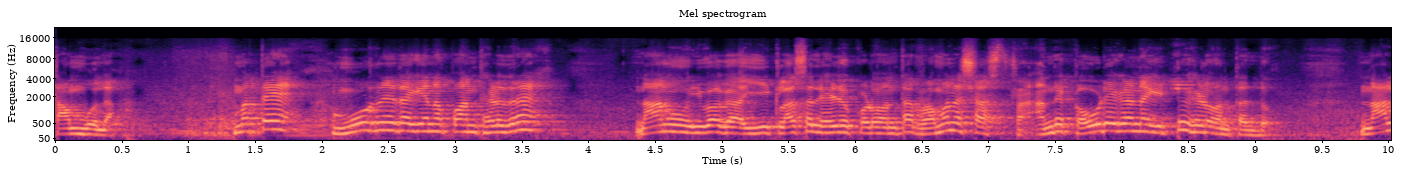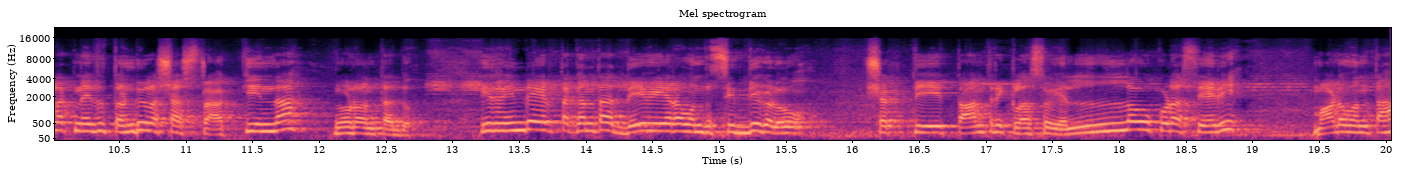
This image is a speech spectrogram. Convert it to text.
ತಾಂಬೂಲ. ಮತ್ತು ಮೂರನೇದಾಗಿ ಏನಪ್ಪ ಅಂತ ಹೇಳಿದ್ರೆ, ನಾನು ಇವಾಗ ಈ ಕ್ಲಾಸಲ್ಲಿ ಹೇಳಿಕೊಡುವಂಥ ರಮಲಶಾಸ್ತ್ರ ಅಂದರೆ ಕೌಡೆಗಳನ್ನ ಇಟ್ಟು ಹೇಳುವಂಥದ್ದು ನಾಲ್ಕನೇದು ತಂಡುಲ ಶಾಸ್ತ್ರ ಅಕ್ಕಿಯಿಂದ ನೋಡುವಂಥದ್ದು. ಇದರ ಹಿಂದೆ ಇರ್ತಕ್ಕಂಥ ದೇವಿಯರ ಒಂದು ಸಿದ್ಧಿಗಳು, ಶಕ್ತಿ, ತಾಂತ್ರಿಕ ಕ್ಲಾಸು ಎಲ್ಲವೂ ಕೂಡ ಸೇರಿ ಮಾಡುವಂತಹ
